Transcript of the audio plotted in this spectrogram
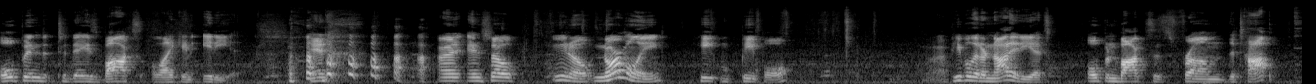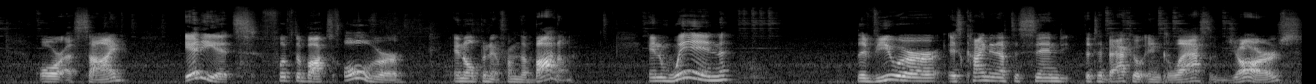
opened today's box like an idiot. And, and, and so, you know, normally he, people, uh, people that are not idiots, open boxes from the top or a side. Idiots flip the box over and open it from the bottom. And when the viewer is kind enough to send the tobacco in glass jars,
